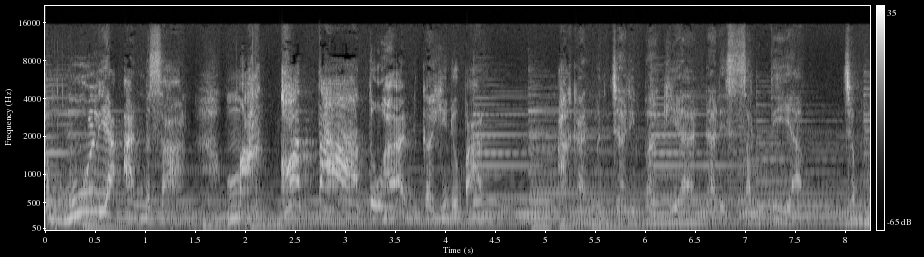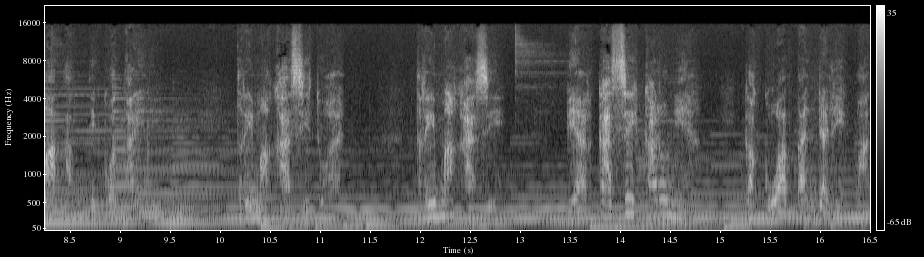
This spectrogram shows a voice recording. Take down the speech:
kemuliaan besar, mahkota Tuhan kehidupan akan menjadi bagian dari setiap jemaat di kota ini. Terima kasih Tuhan. Terima kasih. Biar kasih karunia, kekuatan dan hikmat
